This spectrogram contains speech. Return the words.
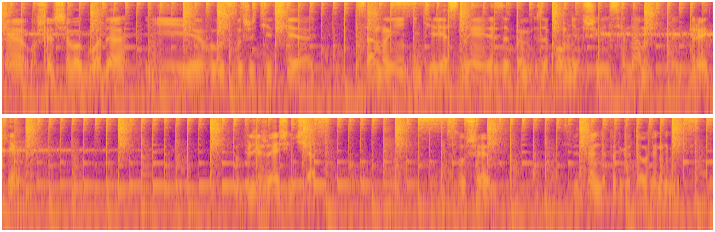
э, ушедшего года, и вы услышите все самые интересные, запом- запомнившиеся нам э, треки в ближайший час. Слушаем специально подготовленный микс.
